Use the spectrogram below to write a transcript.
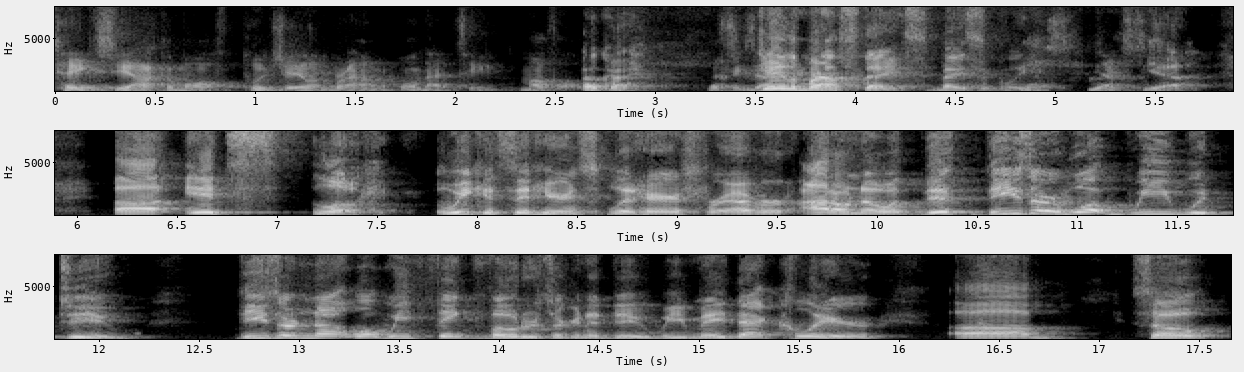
Take Siakam off, put Jaylen Brown on that team. My fault. Okay. That's exactly Jaylen Brown stays, basically. Yes. yes. Yeah. Uh, it's, look, we could sit here and split hairs forever. I don't know what this, these are what we would do. These are not what we think voters are going to do. We made that clear. Um, so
